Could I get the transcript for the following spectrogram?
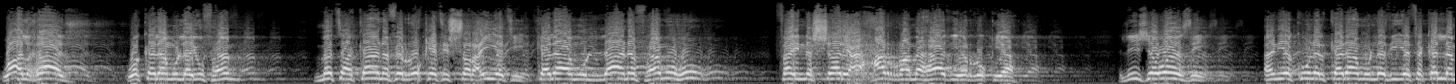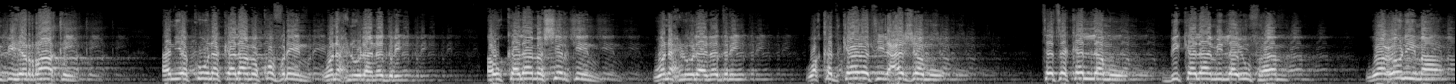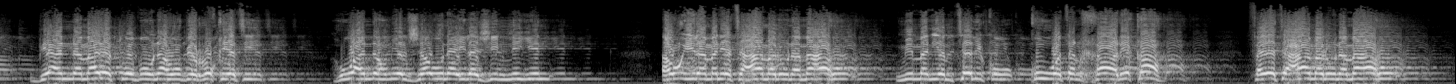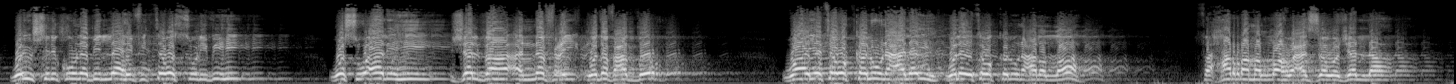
وألغاز وكلام لا يفهم. متى كان في الرقية الشرعية كلام لا نفهمه؟ فإن الشارع حرم هذه الرقية لجواز أن يكون الكلام الذي يتكلم به الراقي أن يكون كلام كفر ونحن لا ندري أو كلام شرك ونحن لا ندري. وقد كانت العجم تتكلم بكلام لا يفهم وعلم بأن ما يطلبونه بالرقية هو أنهم يلجؤون إلى جني أو إلى من يتعاملون معه ممن يمتلك قوة خارقة فيتعاملون معه ويشركون بالله في التوسل به وسؤاله جلب النفع ودفع الضر ويتوكلون عليه ولا يتوكلون على الله فحرم الله عز وجل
